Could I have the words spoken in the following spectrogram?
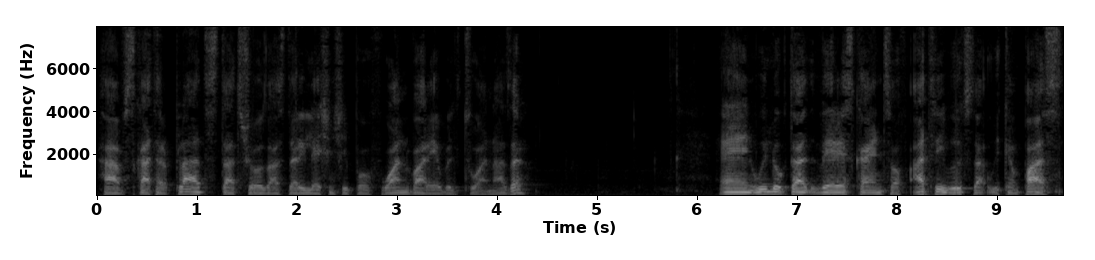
have scatter plots that shows us the relationship of one variable to another. And we looked at various kinds of attributes that we can pass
